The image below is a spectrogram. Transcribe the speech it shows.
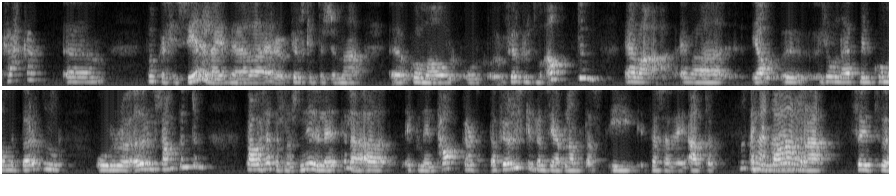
krakka. Um, þá kannski sérilagi þegar það eru fjölskyldur sem að uh, koma úr, úr fjölbrytum áttum ef að, hjónaefnin koma með börn úr, úr öðrum sambundum þá er þetta svona sniðuleg til að, einhvern veginn tákgrænt að fjölskyldan sé að blandast í þessari aðtöfn, ekki bara þau tvö.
